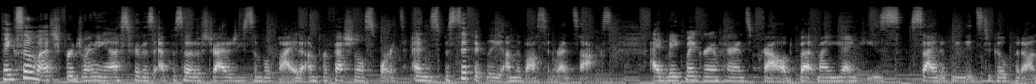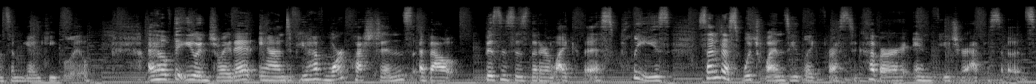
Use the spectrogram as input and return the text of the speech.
Thanks so much for joining us for this episode of Strategy Simplified on professional sports and specifically on the Boston Red Sox. I'd make my grandparents proud, but my Yankees side of me needs to go put on some Yankee blue. I hope that you enjoyed it. And if you have more questions about businesses that are like this, please send us which ones you'd like for us to cover in future episodes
